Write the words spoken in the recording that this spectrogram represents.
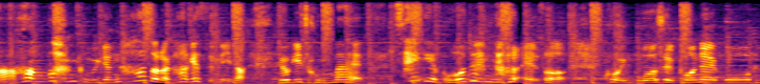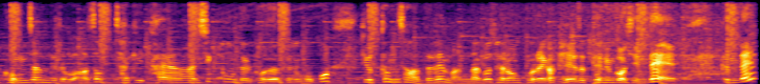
아, 한번 구경하도록 하겠습니다. 여기 정말 세계 모든 나라에서 거의 무엇을 보내고 공장들은 와서 자기 다양한 식품들 보여주는 거고 유통사들은 만나고 새로운 거래가 계속 되는 것인데 근데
